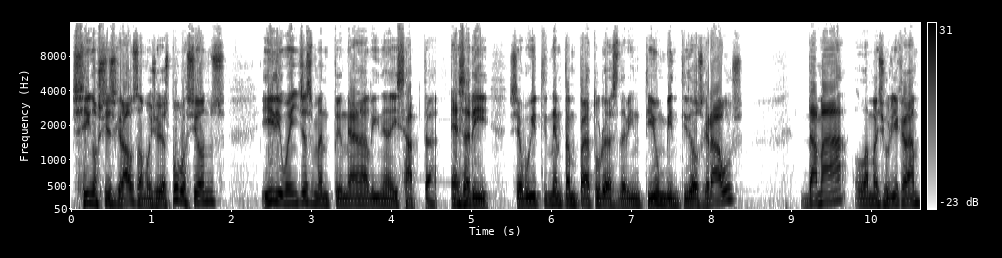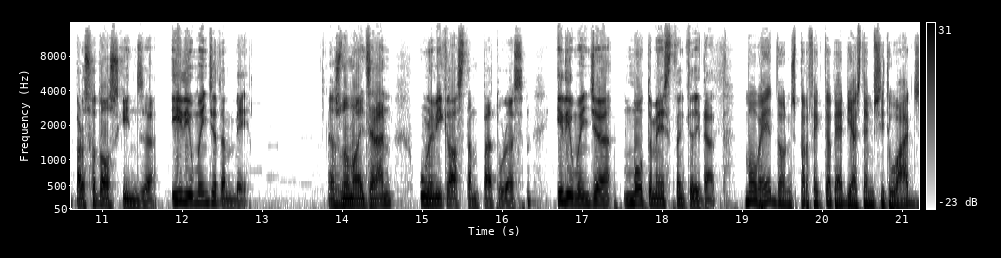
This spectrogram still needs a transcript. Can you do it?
5 o 6 graus a la majoria de les poblacions i diumenge es mantindran a línia de dissabte. És a dir, si avui tindrem temperatures de 21-22 graus demà la majoria quedaran per sota dels 15 i diumenge també. Es normalitzaran una mica les temperatures i diumenge molta més tranquil·litat molt bé, doncs perfecte, Pep, ja estem situats.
